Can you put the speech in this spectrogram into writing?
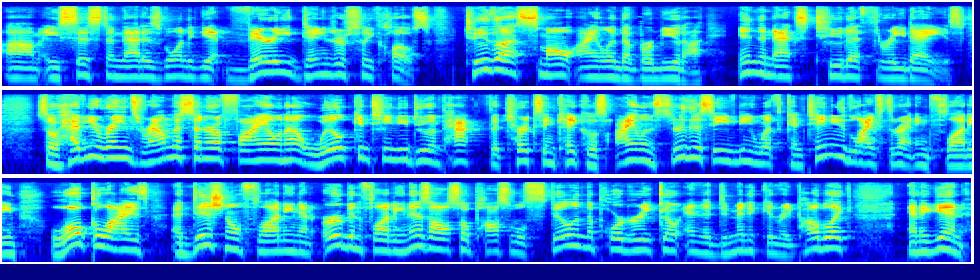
um, a system that is going to get very dangerously close to the small island of Bermuda in the next two to three days. So heavy rains around the center of Fiona will continue to impact the Turks and Caicos Islands through this evening with continued life-threatening flooding, localized additional flooding, and urban flooding is also possible still in the Puerto Rico and the Dominican Republic. And again,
